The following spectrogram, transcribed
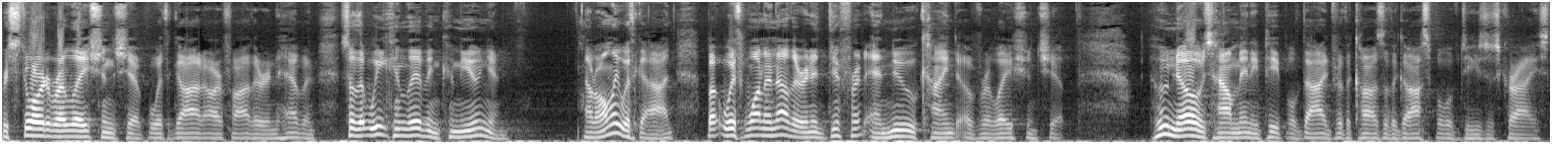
restored a relationship with God our Father in heaven, so that we can live in communion not only with God, but with one another in a different and new kind of relationship. Who knows how many people died for the cause of the gospel of Jesus Christ?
